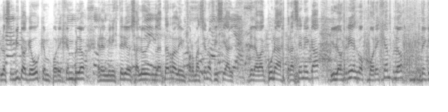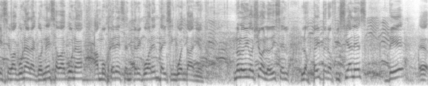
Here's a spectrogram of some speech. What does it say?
Los invito a que busquen, por ejemplo, en el Ministerio de Salud de Inglaterra la información oficial de la vacuna AstraZeneca y los riesgos, por ejemplo, de que se vacunara con esa vacuna a mujeres entre 40 y 50 años. No lo digo yo, lo dicen los papers oficiales de, eh,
